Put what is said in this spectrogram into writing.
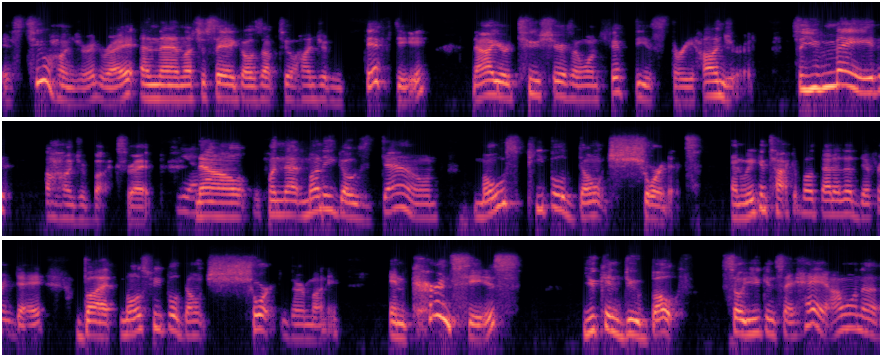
is 200, right? And then let's just say it goes up to 150. Now your two shares at 150 is 300. So you've made a hundred bucks, right? Yeah. Now, when that money goes down, most people don't short it. And we can talk about that at a different day, but most people don't short their money. In currencies, you can do both. So you can say, hey, I want to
